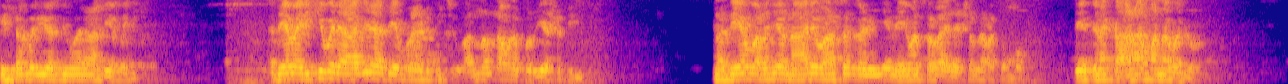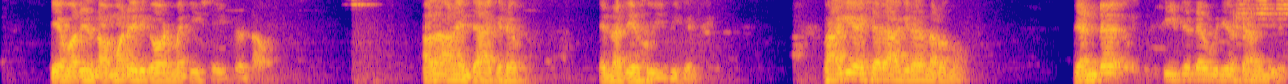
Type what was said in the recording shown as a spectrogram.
ഡിസംബർ ഇരുപത്തി മൂന്നിനാണ് അദ്ദേഹം മരിക്കുന്നത് അദ്ദേഹം മരിക്കുമ്പോൾ ആഗ്രഹം അദ്ദേഹം പ്രകടിപ്പിച്ചു. അന്നും നമ്മൾ പ്രതീക്ഷത്തിരിക്കും അദ്ദേഹം പറഞ്ഞു നാല് മാസം കഴിഞ്ഞ് നിയമസഭ ഇലക്ഷൻ നടക്കുമ്പോൾ അദ്ദേഹത്തിനെ കാണാൻ വന്ന വല്ലതും അദ്ദേഹം പറഞ്ഞു നമ്മുടെ ഒരു ഗവൺമെന്റ് ഈ സ്റ്റേറ്റിൽ ഉണ്ടാവും അതാണ് എന്റെ ആഗ്രഹം എന്ന് അദ്ദേഹം സൂചിപ്പിക്കേണ്ടത് ഭാഗ്യവശാൽ ആഗ്രഹം നടന്നു. രണ്ട് സീറ്റിന്റെ ഭൂരിപക്ഷമാണെങ്കിലും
